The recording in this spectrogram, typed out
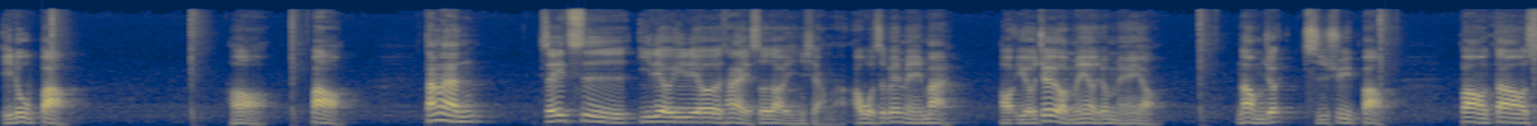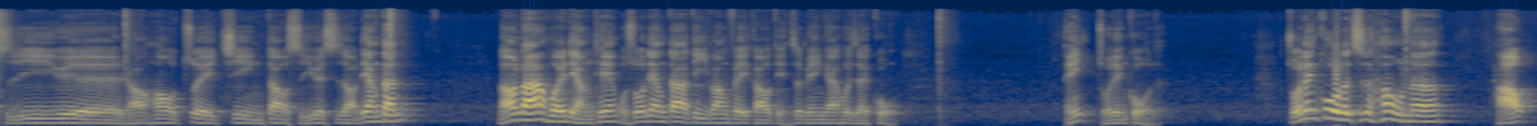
一路爆，哦爆，当然这一次一六一六二它也受到影响嘛，啊我这边没卖，好有就有，没有就没有。那我们就持续报，报到十一月，然后最近到十一月四号亮灯，然后拉回两天。我说量大地方飞高点，这边应该会再过。哎，昨天过了，昨天过了之后呢？好，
